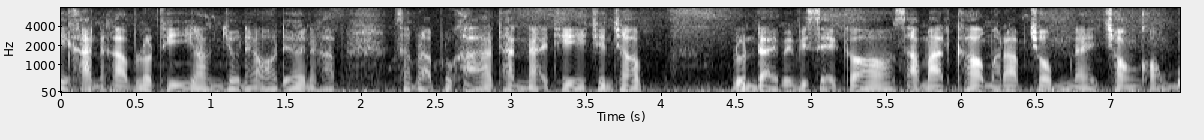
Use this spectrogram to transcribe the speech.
4 คันนะครับ รถที่ยังอยู่ในออเดอร์นะครับสำหรับลูกค้าท่านไหนที่ชื่นชอบ รุ่นใดเป็นพิเศษก็สามารถเข้ามารับชมในช่องของโบ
